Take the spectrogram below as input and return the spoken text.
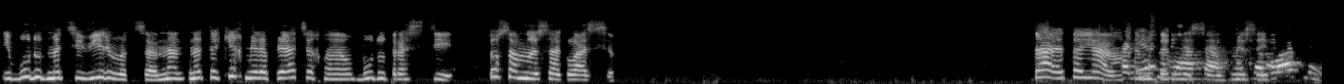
и будут мотивироваться. На, на таких мероприятиях э, будут расти. Кто со мной согласен? Да, это я. Конечно, Маша, согласен.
